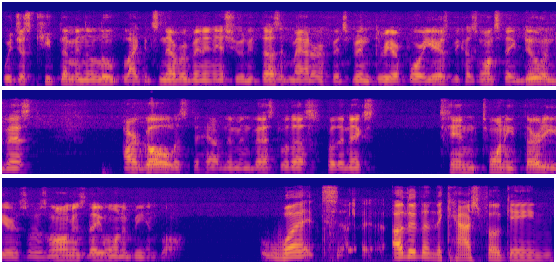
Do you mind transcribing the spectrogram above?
we just keep them in the loop like it's never been an issue. And it doesn't matter if it's been three or four years because once they do invest, our goal is to have them invest with us for the next 10, 20, 30 years, or as long as they want to be involved what other than the cash flow game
